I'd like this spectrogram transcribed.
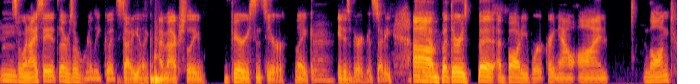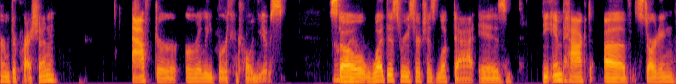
Mm. So when I say that there's a really good study, like I'm actually very sincere. Like Mm. it is a very good study. Um, But there is a, a body of work right now on long-term depression after early birth control use. So what this research has looked at is the impact of starting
